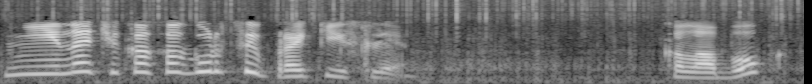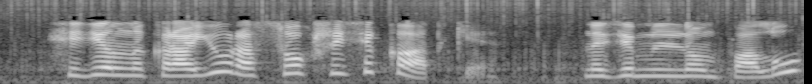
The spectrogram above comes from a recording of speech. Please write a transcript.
Не иначе, как огурцы прокисли. Колобок сидел на краю рассохшейся катки. на земляном полу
